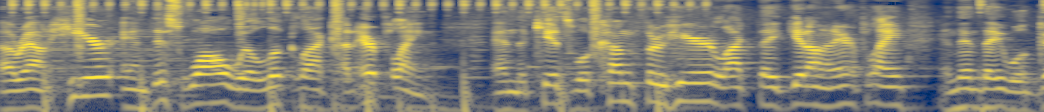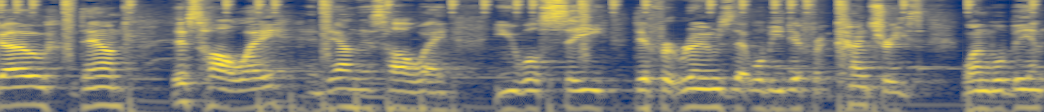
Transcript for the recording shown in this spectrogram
around here and this wall will look like an airplane. And the kids will come through here like they get on an airplane and then they will go down this hallway and down this hallway you will see different rooms that will be different countries one will be an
